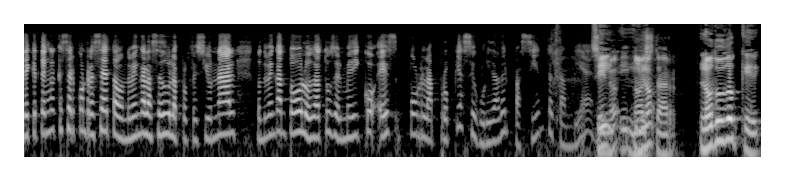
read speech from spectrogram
de que tenga que ser con receta, donde venga la cédula profesional, donde vengan todos los datos del médico, es por la propia seguridad del paciente también. Sí, no, no, estar... No dudo que,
